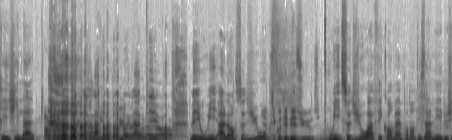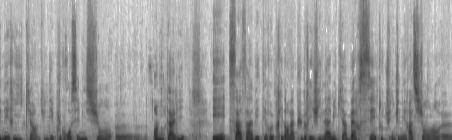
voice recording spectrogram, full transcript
Régilet, Ah voilà. Ah oui, la pub. La Oh là pub. là. mais oui, alors ce Il y duo, a un petit côté Bézu aussi. oui, ce duo a fait quand même pendant des années le générique hein, d'une des plus grosses émissions euh, en Italie. Et ça, ça avait été repris dans la pub Régilet, mais qui a bercé toute une génération. Hein. Euh.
